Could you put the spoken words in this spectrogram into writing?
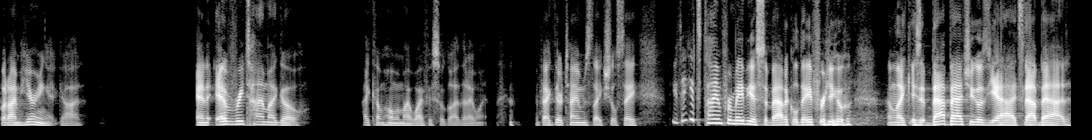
but I'm hearing it, God. And every time I go, I come home and my wife is so glad that I went. in fact, there are times like she'll say, do you think it's time for maybe a sabbatical day for you? I'm like, Is it that bad? She goes, Yeah, it's that bad.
